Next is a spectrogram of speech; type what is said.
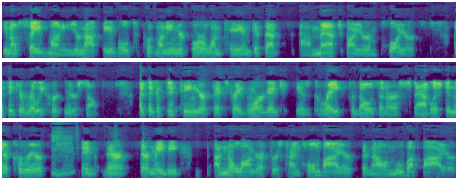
you know, save money, you're not able to put money in your 401k and get that uh, matched by your employer, I think you're really hurting yourself. I think a 15 year fixed rate mortgage is great for those that are established in their career. They they're they're maybe uh, no longer a first time home buyer. They're now a move up buyer.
